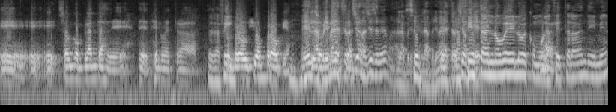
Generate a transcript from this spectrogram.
eh, eh, son con plantas de, de, nuestra producción propia. Es la primera extracción, así se le llama. La, primera extracción. La fiesta del novelo es como la fiesta de la vendimia,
